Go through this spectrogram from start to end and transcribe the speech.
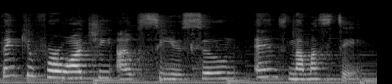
Thank you for watching. I'll see you soon and namaste.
